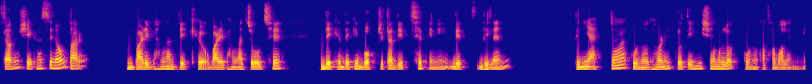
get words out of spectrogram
কারণ শেখ হাসিনাও তার বাড়ি ভাঙা দেখেও, বাড়ি ভাঙা চলছে দেখে, দেখে বক্তৃতা দিচ্ছে তিনি দিলেন। তিনি একটা কোনো ধরনের প্রতিহিংসামূলক কোনো কথা বলেননি।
